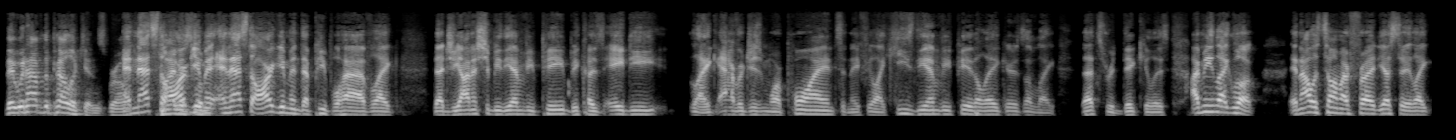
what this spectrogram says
they would have the Pelicans, bro. and that's the Minus argument and that's the argument that people have like that Giannis should be the MVP because AD like averages more points and they feel like he's the MVP of the Lakers. I'm like, that's ridiculous. I mean, like, look, and I was telling my friend yesterday, like,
